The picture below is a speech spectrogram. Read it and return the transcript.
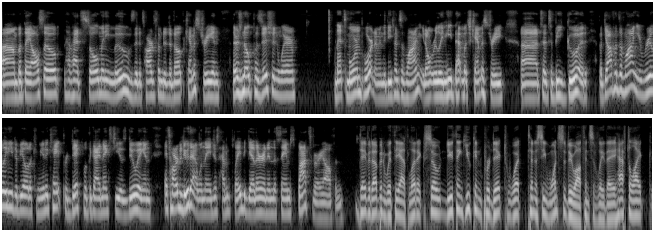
um, but they also have had so many moves that it's hard for them to develop chemistry, and there's no position where that's more important. I mean, the defensive line, you don't really need that much chemistry uh, to, to be good. But the offensive line, you really need to be able to communicate, predict what the guy next to you is doing. And it's hard to do that when they just haven't played together and in the same spots very often. David Ubben with the Athletics. So, do you think you can predict what Tennessee wants to do offensively? They have to like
